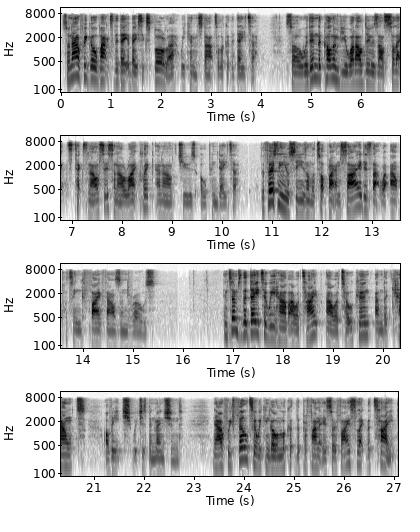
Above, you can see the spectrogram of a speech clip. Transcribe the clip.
So now if we go back to the Database Explorer, we can start to look at the data. So within the column view, what I'll do is I'll select text analysis and I'll right click and I'll choose open data. The first thing you'll see is on the top right hand side is that we're outputting 5,000 rows. In terms of the data, we have our type, our token, and the count of each which has been mentioned. Now, if we filter, we can go and look at the profanity. So if I select the type,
